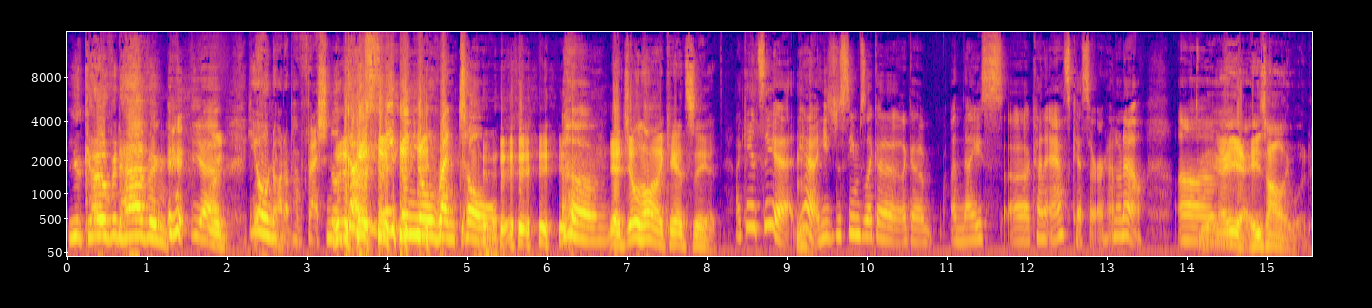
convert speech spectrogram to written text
You COVID having. yeah, Like- you're not a professional. Go sleep in your rental. Yeah, Gyllenhaal, I can't see it. I can't see it. Yeah, he just seems like a like a a nice uh, kind of ass kisser. I don't know. Um, yeah, yeah, he's Hollywood.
